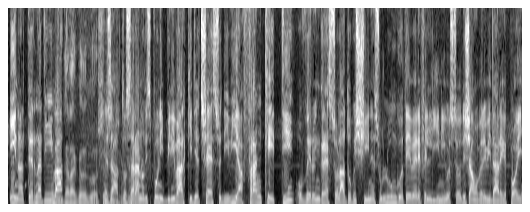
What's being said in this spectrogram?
In alternativa, Bosis, esatto, sì. saranno disponibili varchi di accesso di via Franchetti, ovvero ingresso lato piscine sul lungo Tevere Fellini. Questo lo diciamo per evitare che poi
